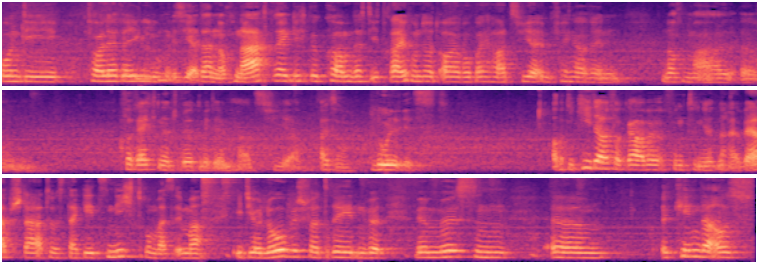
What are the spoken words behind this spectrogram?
Und die tolle Regelung ist ja dann noch nachträglich gekommen, dass die 300 Euro bei Hartz-IV-Empfängerinnen nochmal ähm, verrechnet wird mit dem Hartz IV, also null ist. Aber die Kita-Vergabe funktioniert nach Erwerbsstatus. Da geht es nicht darum, was immer ideologisch vertreten wird. Wir müssen ähm, Kinder aus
